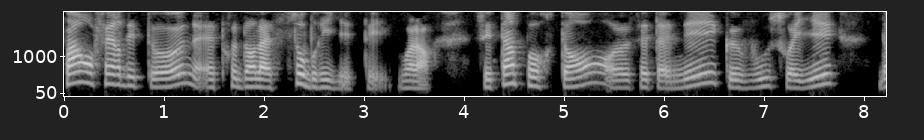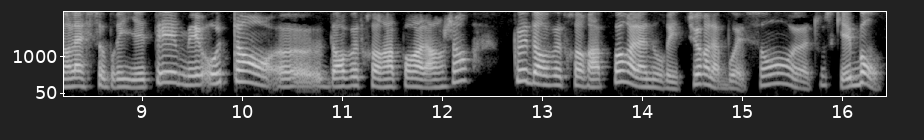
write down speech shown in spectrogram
pas en faire des tonnes, être dans la sobriété, voilà. C'est important cette année que vous soyez dans la sobriété, mais autant dans votre rapport à l'argent que dans votre rapport à la nourriture, à la boisson, tout ce qui est bon.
